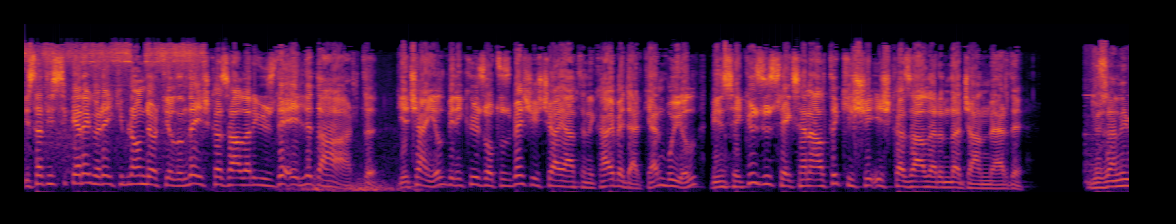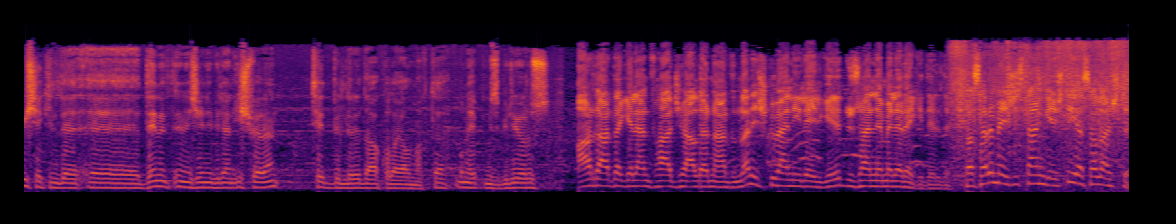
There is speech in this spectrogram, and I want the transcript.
İstatistiklere göre 2014 yılında iş kazaları %50 daha arttı. Geçen yıl 1235 işçi hayatını kaybederken bu yıl 1886 kişi iş kazalarında can verdi. Düzenli bir şekilde e, denetleneceğini bilen işveren tedbirleri daha kolay almakta. Bunu hepimiz biliyoruz. Ard arda gelen faciaların ardından iş güvenliğiyle ilgili düzenlemelere gidildi. Tasarı meclisten geçti, yasalaştı.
